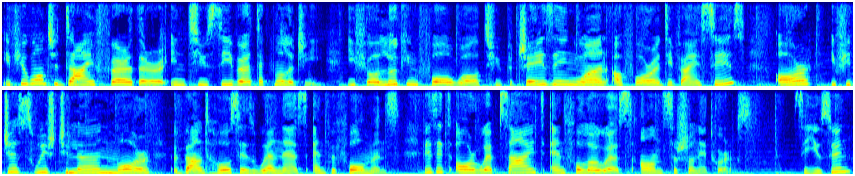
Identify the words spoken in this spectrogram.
If you want to dive further into Seaver technology, if you're looking forward to purchasing one of our devices, or if you just wish to learn more about horses' wellness and performance, visit our website and follow us on social networks. See you soon!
